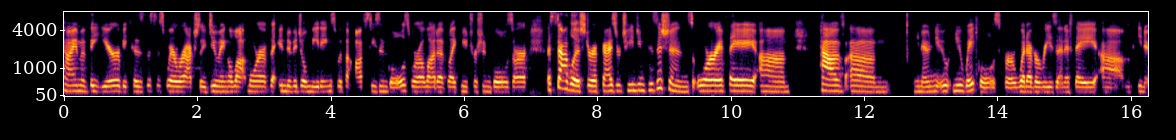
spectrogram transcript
time of the year because this is where we're actually doing a lot more of the individual meetings with the off season goals where a lot of like nutrition goals are established or if guys are changing positions or if they um, have um, you know new new weight goals for whatever reason if they um, you know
